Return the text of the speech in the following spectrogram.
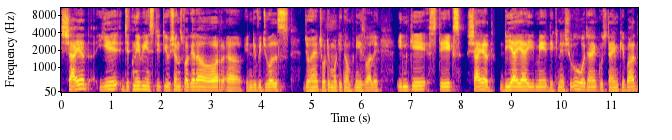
शायद ये जितने भी इंस्टीट्यूशंस वगैरह और इंडिविजुअल्स जो हैं छोटी मोटी कंपनीज़ वाले इनके स्टेक्स शायद डीआईआई में दिखने शुरू हो जाएँ कुछ टाइम के बाद।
